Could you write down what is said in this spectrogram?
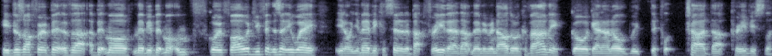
he does offer a bit of that, a bit more, maybe a bit more oomph going forward. Do you think there's any way, you know, you maybe consider a back three there that maybe Ronaldo and Cavani go again? I know we they tried that previously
